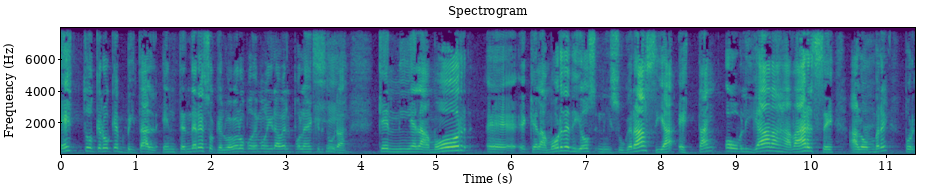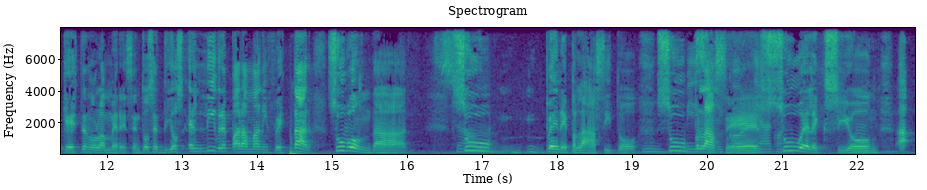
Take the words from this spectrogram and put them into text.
esto creo que es vital, entender eso, que luego lo podemos ir a ver por las escrituras, que ni el amor, eh, que el amor de Dios ni su gracia están obligadas a darse al hombre porque éste no las merece. Entonces Dios es libre para manifestar su bondad, su beneplácito, Mm, su placer, su elección ah,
